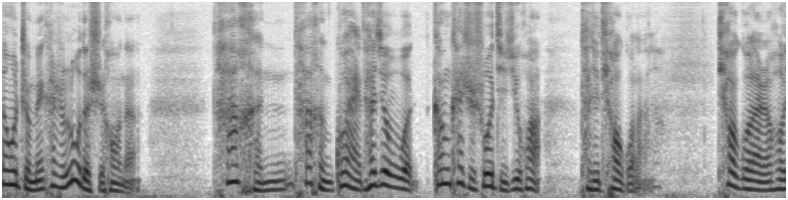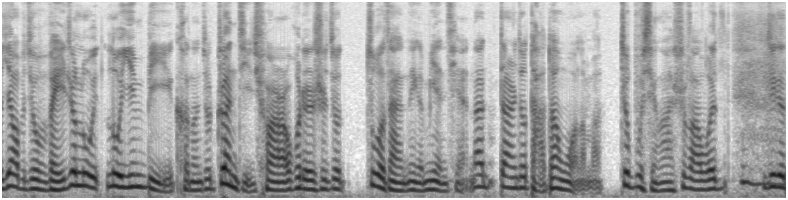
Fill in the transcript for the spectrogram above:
当我准备开始录的时候呢，他很他很怪，他就我刚开始说几句话，他就跳过来了。跳过来，然后要不就围着录录音笔，可能就转几圈儿，或者是就坐在那个面前，那当然就打断我了嘛，这不行啊，是吧？我 这个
